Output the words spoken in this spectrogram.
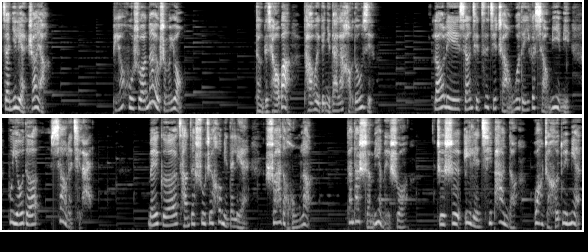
在你脸上呀。”“别胡说，那有什么用？”等着瞧吧，他会给你带来好东西。老李想起自己掌握的一个小秘密，不由得笑了起来。梅格藏在树枝后面的脸刷的红了，但他什么也没说，只是一脸期盼的望着河对面，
